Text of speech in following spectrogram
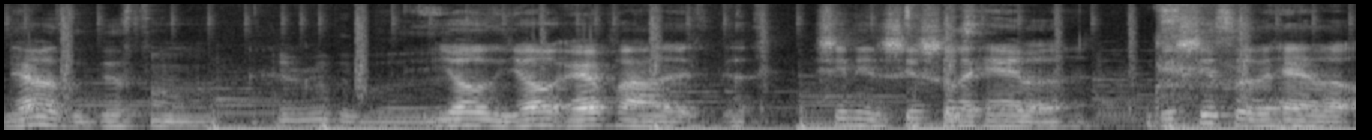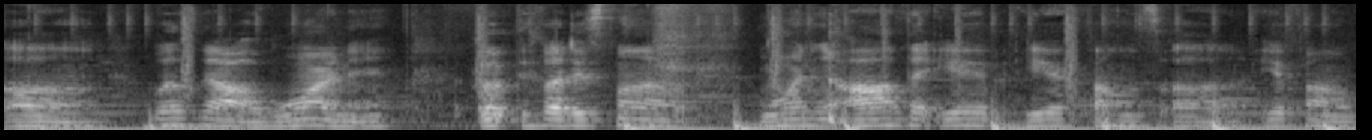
That was a good song. It really was. Yo, yo, AirPod. uh, She need. She should have had a. She should have had a. Um, what's it called? A warning for, for this song. Warning all the ear earphones. Uh, earphone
